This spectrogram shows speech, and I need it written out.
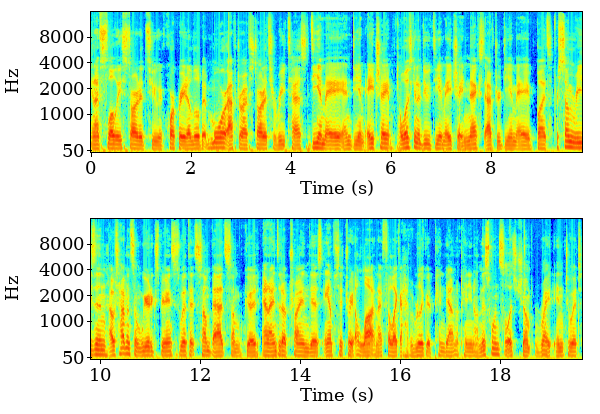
and I've slowly started to incorporate a little bit more after I've started to retest DMA and DMHA. I was going to do DMHA next after DMA, but for some reason, I was having some weird experiences with it, some bad, some good, and I ended up trying this AMP citrate a lot and I feel like I have a really good pin down opinion on this one so let's jump right into it.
